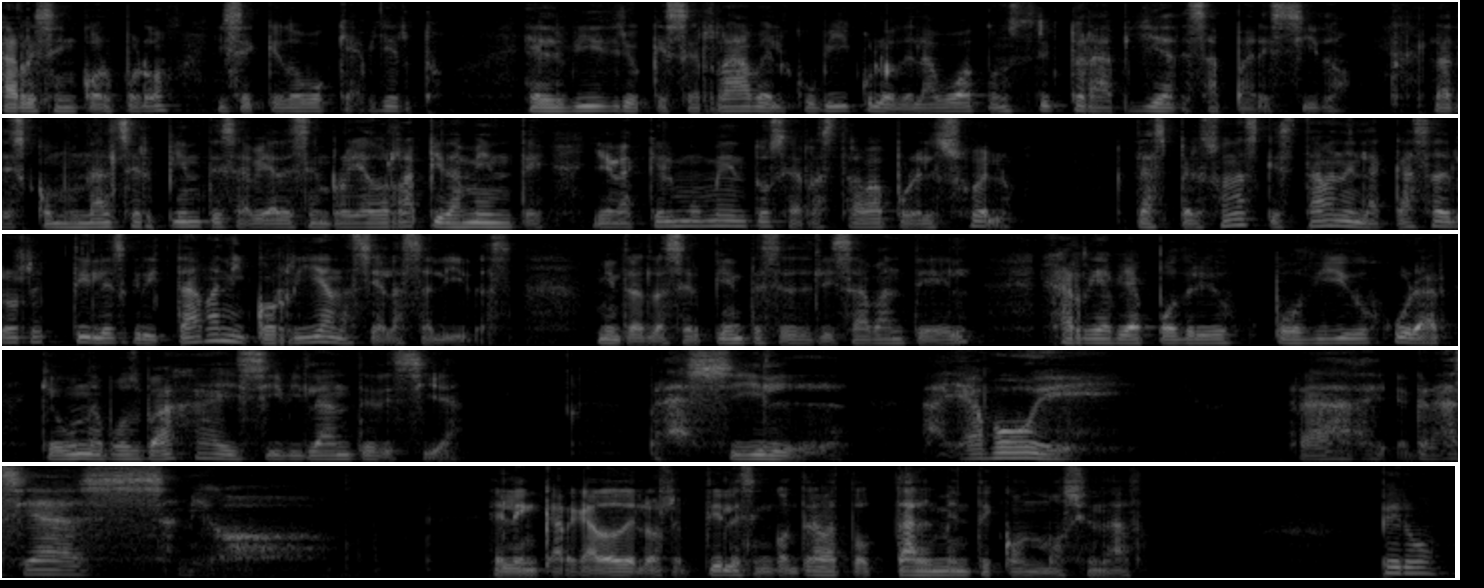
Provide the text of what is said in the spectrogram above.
Harry se incorporó y se quedó boquiabierto. El vidrio que cerraba el cubículo de la boa constrictor había desaparecido. La descomunal serpiente se había desenrollado rápidamente y en aquel momento se arrastraba por el suelo. Las personas que estaban en la casa de los reptiles gritaban y corrían hacia las salidas. Mientras la serpiente se deslizaba ante él, Harry había podido jurar que una voz baja y sibilante decía Brasil, allá voy. gracias, amigo. El encargado de los reptiles se encontraba totalmente conmocionado. Pero,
